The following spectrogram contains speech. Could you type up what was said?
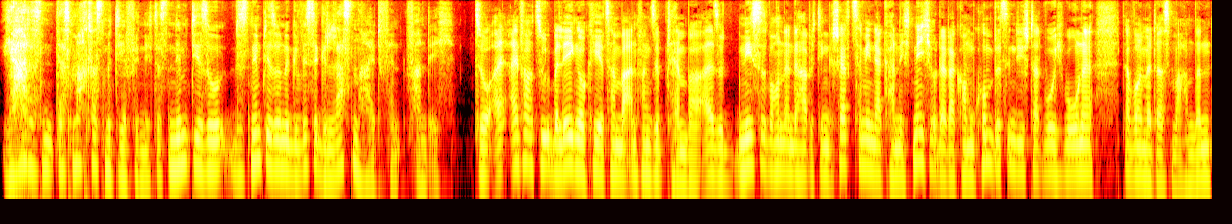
ja, das, das macht was mit dir, finde ich. Das nimmt dir so, das nimmt dir so eine gewisse Gelassenheit, find, fand ich. So ein- einfach zu überlegen, okay, jetzt haben wir Anfang September. Also nächstes Wochenende habe ich den Geschäftstermin, da kann ich nicht. Oder da kommen Kumpels in die Stadt, wo ich wohne, da wollen wir das machen. Dann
